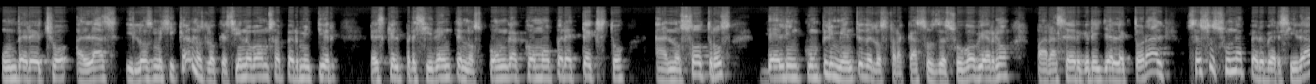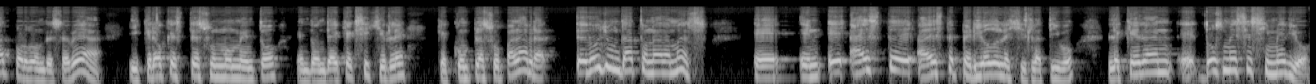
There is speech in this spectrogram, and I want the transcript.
un derecho a las y los mexicanos. Lo que sí no vamos a permitir es que el presidente nos ponga como pretexto a nosotros del incumplimiento y de los fracasos de su gobierno para hacer grilla electoral. Pues eso es una perversidad por donde se vea y creo que este es un momento en donde hay que exigirle que cumpla su palabra. Te doy un dato nada más. Eh, eh, a, este, a este periodo legislativo le quedan eh, dos meses y medio.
